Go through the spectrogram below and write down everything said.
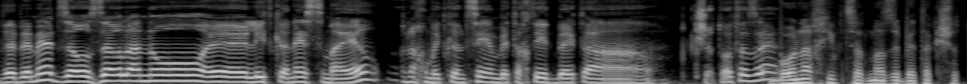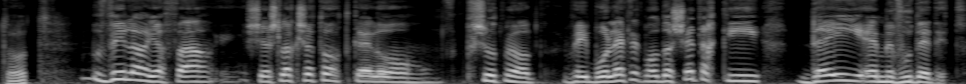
ובאמת זה עוזר לנו אה, להתכנס מהר. אנחנו מתכנסים בתחתית בית הקשתות הזה. בוא נרחיב קצת מה זה בית הקשתות. וילה יפה שיש לה קשתות כאלו, פשוט מאוד. והיא בולטת מאוד בשטח כי היא די אה, מבודדת.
